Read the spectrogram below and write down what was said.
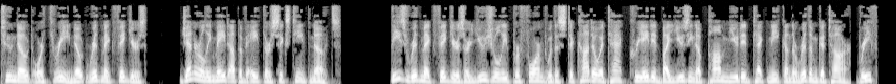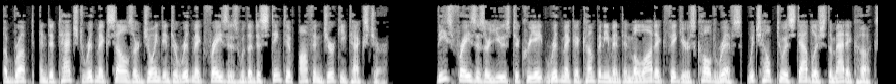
two-note or three-note rhythmic figures—generally made up of eighth or sixteenth notes. These rhythmic figures are usually performed with a staccato attack created by using a palm-muted technique on the rhythm guitar. Brief, abrupt, and detached rhythmic cells are joined into rhythmic phrases with a distinctive, often jerky texture. These phrases are used to create rhythmic accompaniment and melodic figures called riffs, which help to establish thematic hooks.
